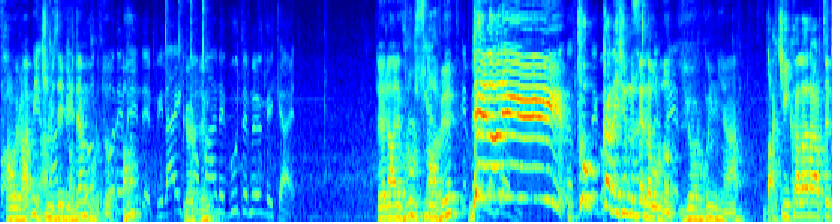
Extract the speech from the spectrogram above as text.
Faul abi ikimize birden vurdu. Aha. Gördüm. Delali vurursun abi. Delali! Çok kalecinin üzerine vurdun. Yorgun ya. Dakikalar artık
